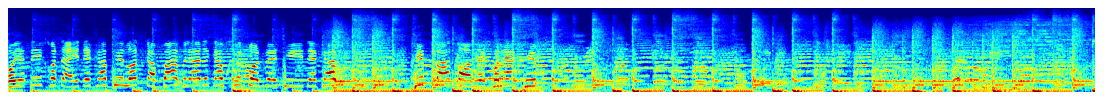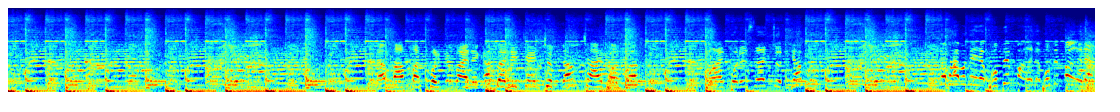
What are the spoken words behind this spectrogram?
โคโยตี้คนไหนนะครับที่รถกลับบ้านไปแล้วนะครับขึ้นบนเวทีนะครับทิปมาก่อนเลยคนแรกทิปนำมาปัดฝุ่นกันไปนะครับโดยดีเจจุดน้ำชายผมครับฝ่ายโปรดิวเซอร์จุดครับก็ภาพเป็นไงอย่างผมไม่เปิดอะผมไม่เปิดอะ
